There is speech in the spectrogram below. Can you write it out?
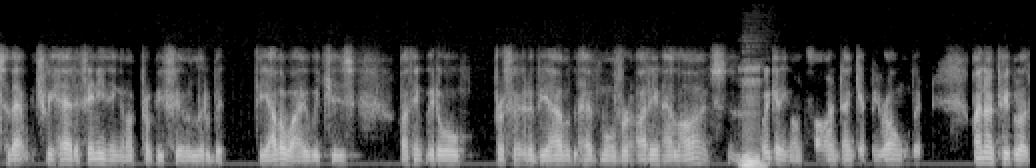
to that which we had. If anything, I probably feel a little bit the other way, which is I think we'd all prefer to be able to have more variety in our lives. Mm. We're getting on fine, don't get me wrong, but I know people are,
